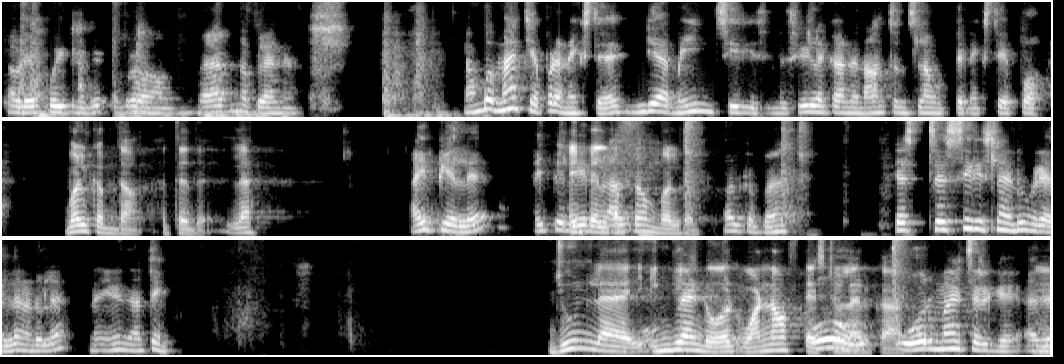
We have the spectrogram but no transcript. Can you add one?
அப்படியே போயிட்டு இருக்கு அப்புறம் வேற என்ன பிளான் நம்ம மேட்ச் எப்படா நெக்ஸ்ட் இந்தியா மெயின் சீரிஸ் இந்த ஸ்ரீலங்கா அந்த நான்சென்ஸ் எல்லாம் விட்டு நெக்ஸ்ட் எப்போ? வேர்ல்ட் கப் தான் அடுத்தது. இல்ல? ஐபிஎல் ஐபிஎல் ஐபிஎல் அப்புறம் world cup world cup test test சீரிஸ்லாம் எதுவும் கிடையாதுல நடுவில்? நத்திங் ஜூன்ல இங்கிலாந்து ஒன் ஆஃப் டெஸ்ட்ல இருக்கா? ஒரு மேட்ச் இருக்கு. அது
